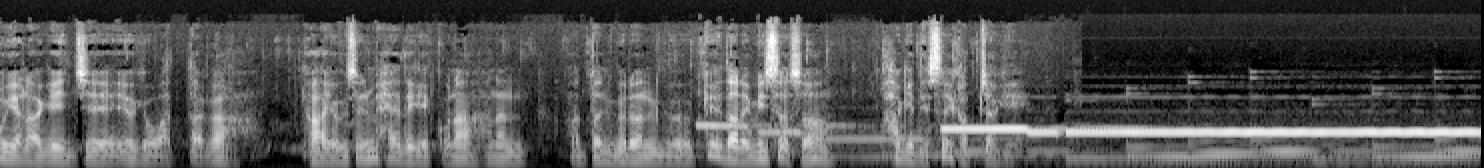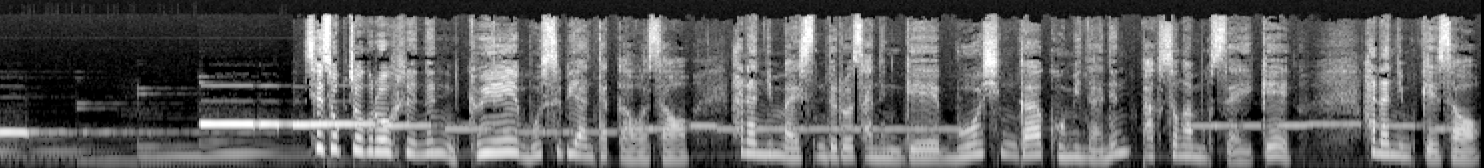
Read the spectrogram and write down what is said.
우연하게 이제 여기 왔다가 아 여기서 좀 해야 되겠구나 하는 어떤 그런 그 깨달음이 있어서 하게 됐어요 갑자기. 세속적으로 흐르는 교회의 모습이 안타까워서 하나님 말씀대로 사는 게 무엇인가 고민하는 박성환 목사에게 하나님께서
